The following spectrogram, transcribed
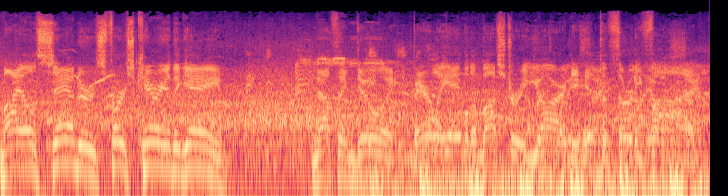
Miles Sanders first carry of the game. Nothing doing. Barely able to muster a yard to hit the 35.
